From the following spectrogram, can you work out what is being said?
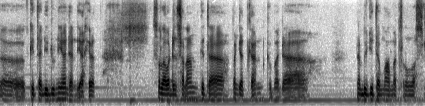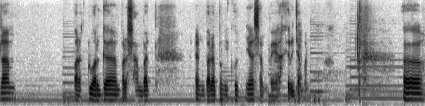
uh, kita di dunia dan di akhirat. Salawat dan salam kita panjatkan kepada Nabi kita Muhammad SAW, para keluarga, para sahabat, dan para pengikutnya sampai akhir zaman. Uh,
